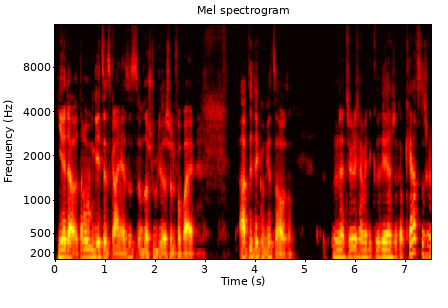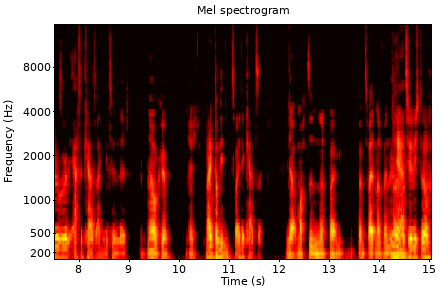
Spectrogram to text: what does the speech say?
Hier, da, darum geht's jetzt gar nicht. Es ist, unser Studio ist schon vorbei. Habt ihr dekoriert zu Hause? Natürlich haben wir dekoriert, schon sogar Kerzen, schon sogar die erste Kerze angezündet. Ja, okay. Echt? Bald kommt die zweite Kerze. Ja, macht Sinn, ne? Beim, beim zweiten Advent. Ja, dann. natürlich doch.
